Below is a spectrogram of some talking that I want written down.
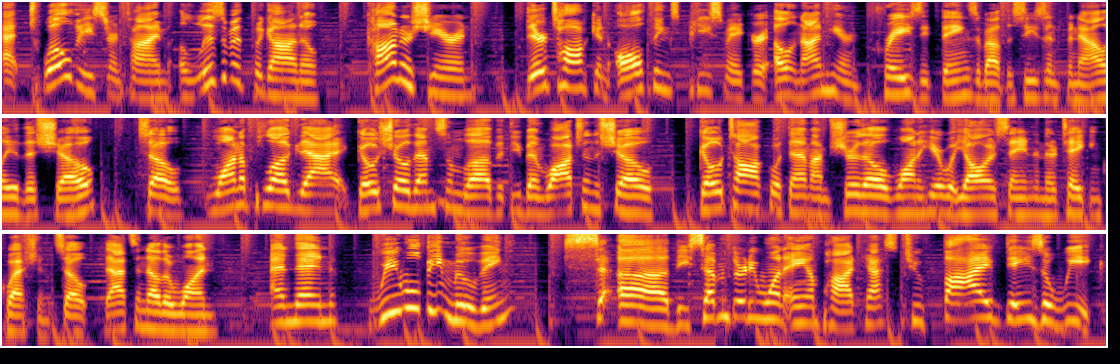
at 12 Eastern Time. Elizabeth Pagano, Connor Sheeran, they're talking all things Peacemaker. Ellen, I'm hearing crazy things about the season finale of this show. So, want to plug that. Go show them some love. If you've been watching the show, go talk with them. I'm sure they'll want to hear what y'all are saying and they're taking questions. So, that's another one. And then we will be moving uh, the 7:31 a.m. podcast to five days a week.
